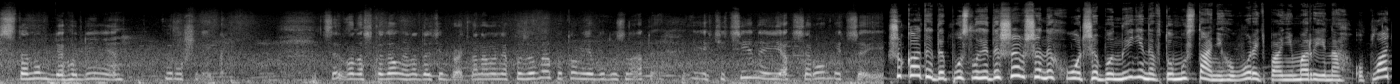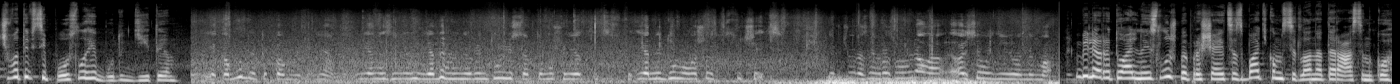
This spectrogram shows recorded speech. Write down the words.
станок для годіння і рушник. Це вона сказала, треба зібрати. Вона мене позове, потім я буду знати, які ціни, як це робиться. Шукати, де послуги дешевше, не хоче, бо нині не в тому стані, говорить пані Марина. Оплачувати всі послуги будуть діти. яка буде, така буде. Я, я не я навіть не орієнтуюся, тому що я, я не думала, що це случиться. Вчора з ним розмовляла, а сьогодні його нема. Біля ритуальної служби прощається з батьком Світлана Тарасенко.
